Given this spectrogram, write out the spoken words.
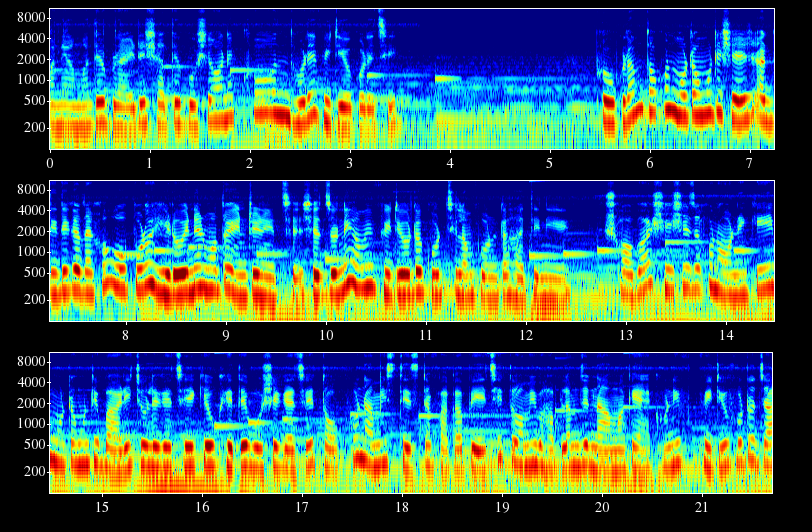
মানে আমাদের ব্রাইডের সাথে বসে অনেকক্ষণ ধরে ভিডিও করেছি। প্রোগ্রাম তখন মোটামুটি শেষ। আর দিদিকে দেখো, ও পুরো হিরোইনের মতো এন্ট্রি নিচ্ছে। সেজন্যই আমি ভিডিওটা করছিলাম ফোনটা হাতে নিয়ে। সবার শেষে যখন অনেকেই মোটামুটি বাড়ি চলে গেছে, কেউ খেতে বসে গেছে, তখন আমি স্টেজটা ফাঁকা পেয়েছি। তো আমি ভাবলাম যে, না, আমাকে এখনই ভিডিও ফটো যা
